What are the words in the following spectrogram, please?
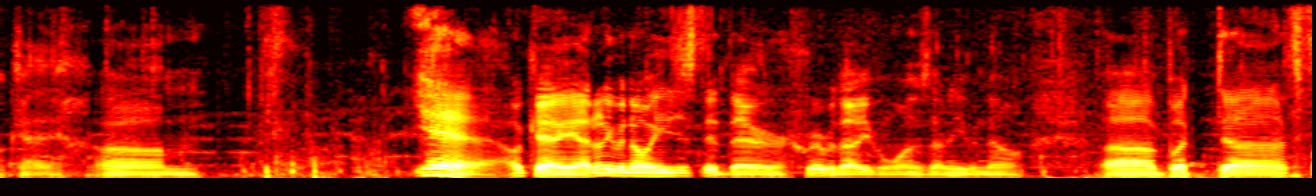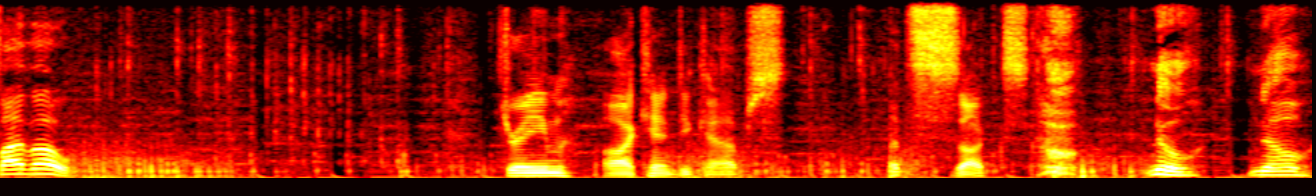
Okay, um... Yeah, okay, I don't even know what he just did there. Whoever that even was, I don't even know. Uh, but, uh, it's 5-0. Dream. Oh, I can't do caps. That sucks. no, no.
